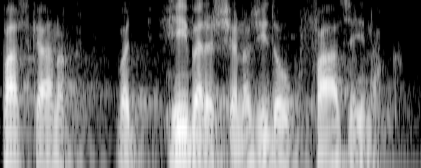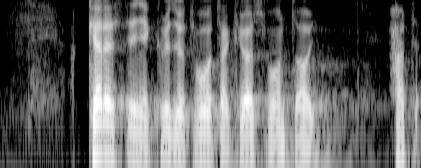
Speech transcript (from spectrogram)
Pászkának, vagy héberesen a zsidók fázénak. A keresztények között volt, aki azt mondta, hogy hát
